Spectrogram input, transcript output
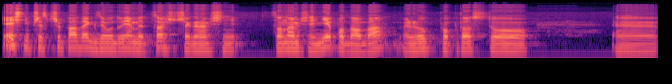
Jeśli przez przypadek załadujemy coś, czego nam się nie, co nam się nie podoba lub po prostu e,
